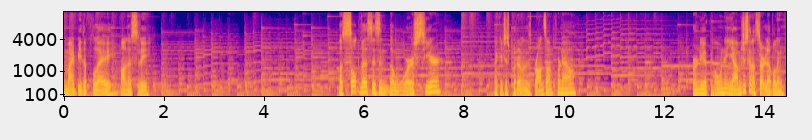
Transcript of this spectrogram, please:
Might be the play, honestly. Assault Vest isn't the worst here. I could just put it on this Bronzong for now. Burn the opponent. Yeah, I'm just gonna start leveling.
